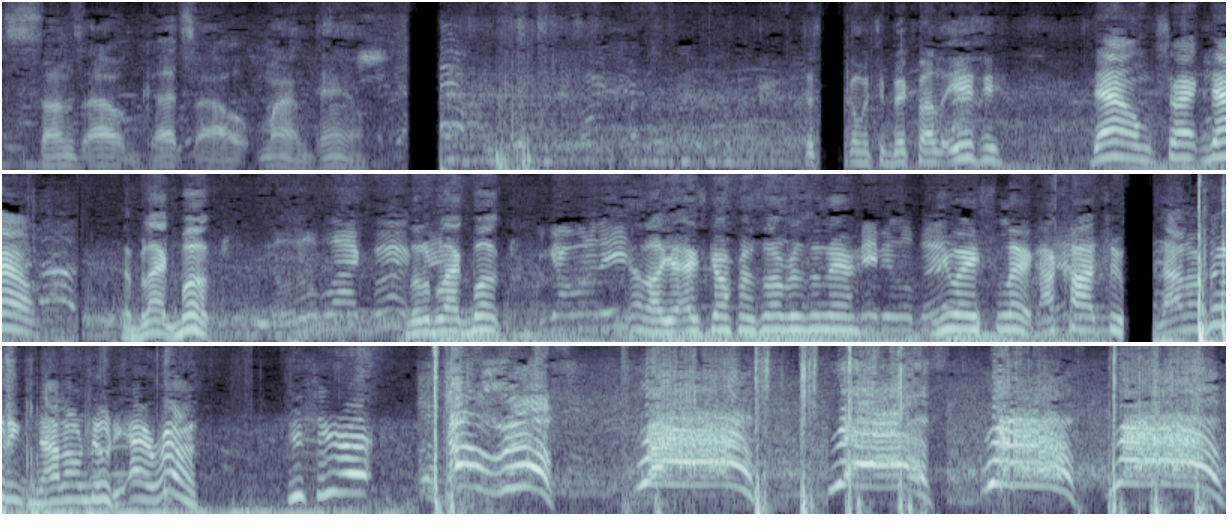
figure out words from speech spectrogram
Sun's out, guts out. Man, damn. Just going with you, big fella. Easy. Down, track down. The black book. The little black book. Little black book. You got one of these? Got all your ex-girlfriend's numbers in there? Maybe a little bit. You ain't slick. I caught you. Not on duty. Not on duty. Hey, Ref. You see that? Oh, Ref! Ref! Ref! Ref! Ref!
